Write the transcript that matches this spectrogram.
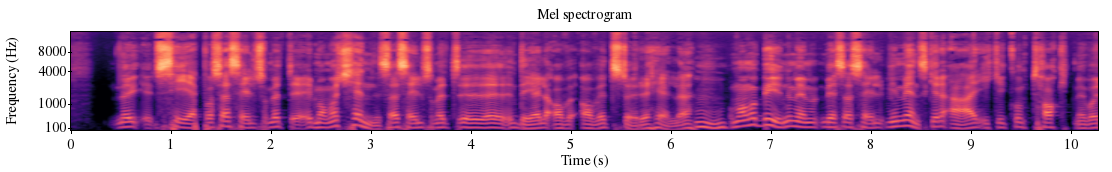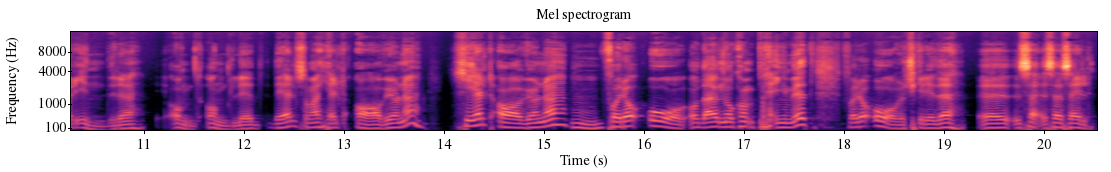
se på seg selv som et Man må kjenne seg selv som et eh, del av, av et større hele. Og man må begynne med, med seg selv. Vi mennesker er ikke i kontakt med vår indre ånd, åndelige del, som er helt avgjørende. Helt avgjørende for å over, og det er, nå kom poenget mitt, for å overskride uh, seg, seg selv.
